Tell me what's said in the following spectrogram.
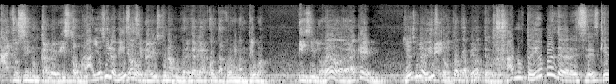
Ah, yo sí nunca lo he visto, man. Ah, yo sí lo he visto. Yo sí no he visto una mujer cargar con tacón en la antigua. Y si lo veo, de verdad que. Yo sí lo he visto. Capirote. Ah, no, te digo, pues, de verdad, es, es que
